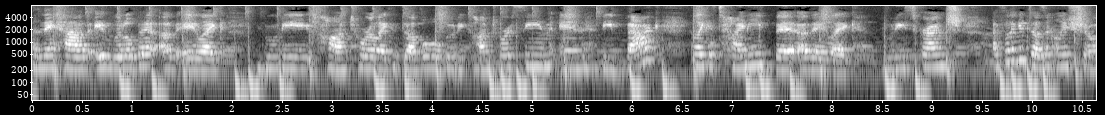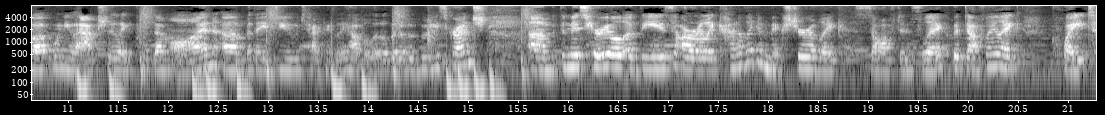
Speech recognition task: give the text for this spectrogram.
and they have a little bit of a like booty contour, like double booty contour seam in the back, and like a tiny bit of a like booty scrunch. I feel like it doesn't really show up when you actually like put them on, um, but they do technically have a little bit of a booty scrunch. Um, but the material of these are like kind of like a mixture of like soft and slick, but definitely like quite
